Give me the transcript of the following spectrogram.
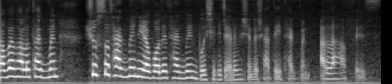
সবাই ভালো থাকবেন, সুস্থ থাকবেন, নিরাপদে থাকবেন। বৈশাখী টেলিভিশনের সাথেই Bueno, Allah Hafiz.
